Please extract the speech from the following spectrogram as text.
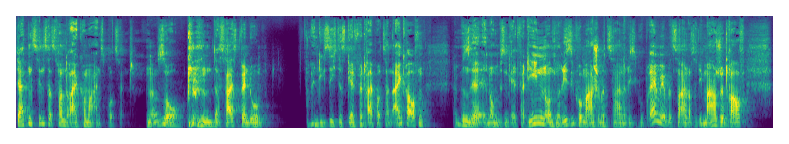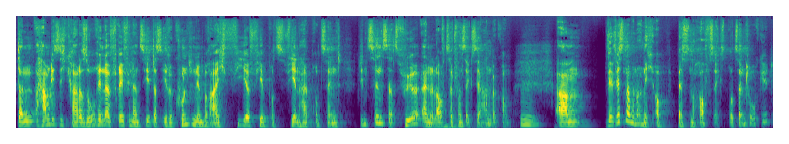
Der hat einen Zinssatz von 3,1 Prozent. Ne? So. Das heißt, wenn du, wenn die sich das Geld für drei Prozent einkaufen, dann müssen sie ja noch ein bisschen Geld verdienen und eine Risikomarge bezahlen, eine Risikoprämie bezahlen, also die Marge drauf dann haben die sich gerade so refinanziert, dass ihre Kunden im Bereich 4, 4, 4,5 Prozent den Zinssatz für eine Laufzeit von sechs Jahren bekommen. Mhm. Ähm, wir wissen aber noch nicht, ob es noch auf sechs Prozent hochgeht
